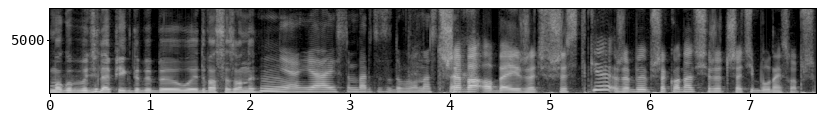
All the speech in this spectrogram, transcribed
mogłoby być lepiej, gdyby były dwa sezony? Nie, ja jestem bardzo zadowolona z trzech. Trzeba obejrzeć wszystkie, żeby przekonać się, że trzeci był najsłabszy.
